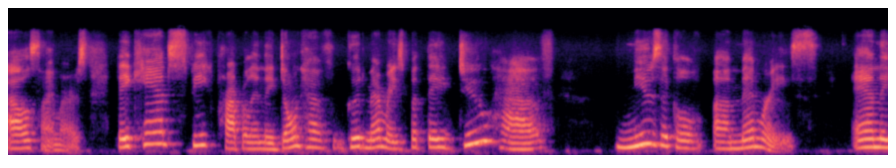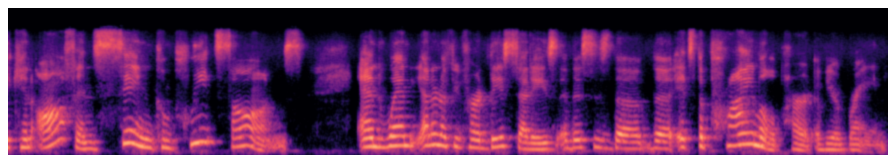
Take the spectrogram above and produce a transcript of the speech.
alzheimer's they can't speak properly and they don't have good memories but they do have musical uh, memories and they can often sing complete songs and when I don't know if you've heard these studies, this is the the it's the primal part of your brain.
